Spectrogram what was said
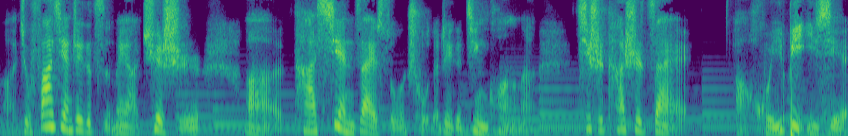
啊，就发现这个姊妹啊，确实，呃，她现在所处的这个境况呢，其实她是在啊回避一些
